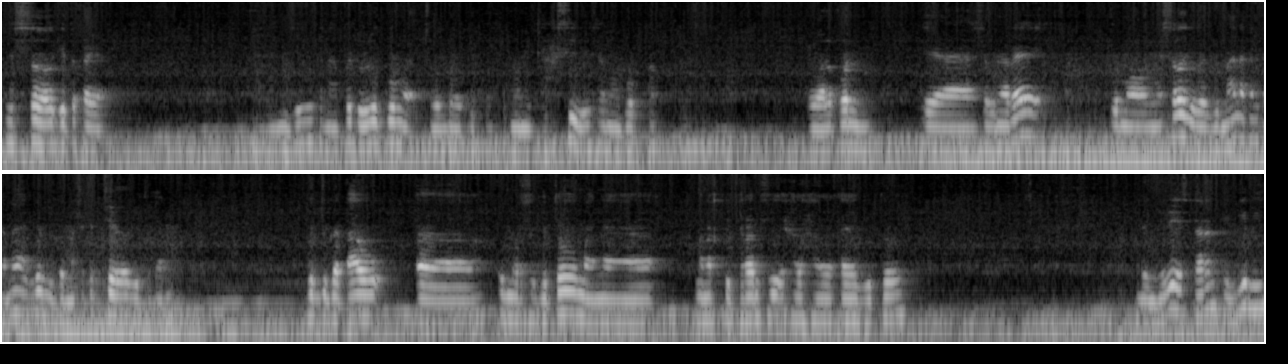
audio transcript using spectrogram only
nyesel gitu kayak anjing kenapa dulu gue nggak coba gitu komunikasi ya sama bokap? Walaupun ya sebenarnya gue mau nyesel juga gimana kan karena gue juga masih kecil gitu kan. Gue juga tahu uh, umur segitu mana mana pikiran sih hal-hal kayak gitu. Dan jadi sekarang kayak gini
